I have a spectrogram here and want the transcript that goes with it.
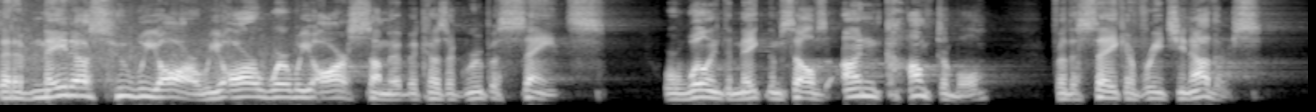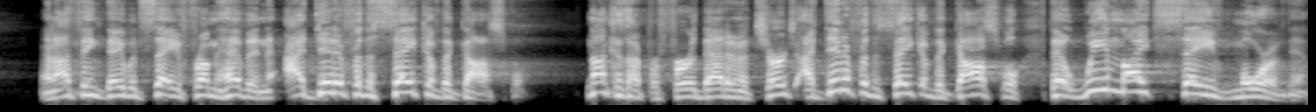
that have made us who we are. We are where we are, Summit, because a group of saints were willing to make themselves uncomfortable for the sake of reaching others. And I think they would say from heaven, I did it for the sake of the gospel. Not because I preferred that in a church. I did it for the sake of the gospel that we might save more of them.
